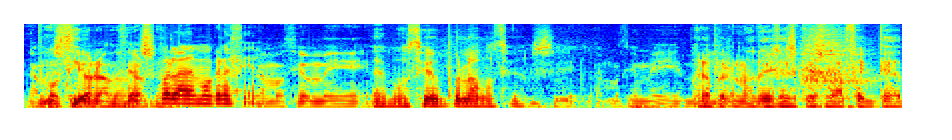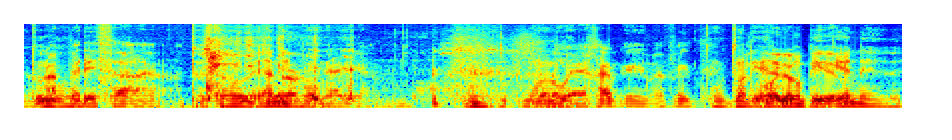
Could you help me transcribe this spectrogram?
La emoción, la emoción. Por la democracia. La emoción me... La emoción por la emoción. Sí, la emoción me... Bueno, pero no dejes que eso afecte a tu, Una pereza a tu estado de ánimo. extraordinaria. ¿Cómo no voy a dejar que me afecte? Actualidad es lo que tiene.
